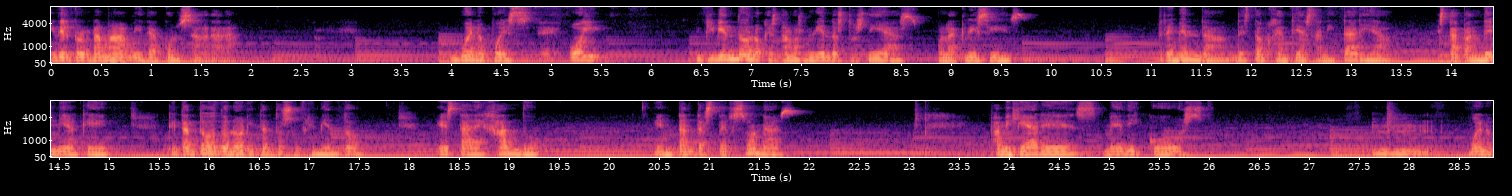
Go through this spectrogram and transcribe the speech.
y del programa Vida Consagrada. Bueno, pues eh, hoy, viviendo lo que estamos viviendo estos días, con la crisis tremenda de esta urgencia sanitaria, esta pandemia que, que tanto dolor y tanto sufrimiento está dejando en tantas personas, familiares, médicos, mmm, bueno,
